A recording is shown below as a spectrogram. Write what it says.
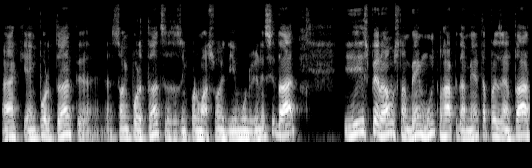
né? que é importante, é, são importantes as informações de imunogenicidade, e esperamos também, muito rapidamente, apresentar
